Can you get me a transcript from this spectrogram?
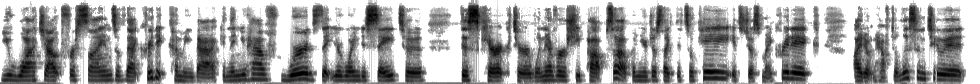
you watch out for signs of that critic coming back and then you have words that you're going to say to this character whenever she pops up and you're just like it's okay it's just my critic i don't have to listen to it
